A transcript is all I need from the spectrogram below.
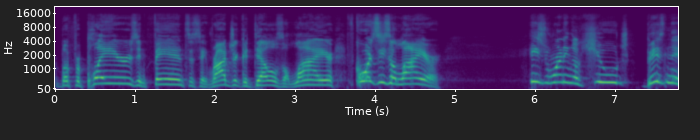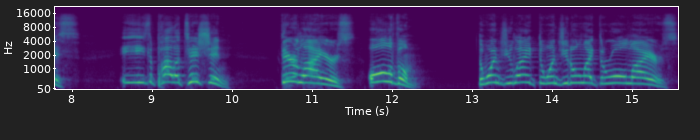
But for players and fans to say Roger Goodell's a liar, of course he's a liar. He's running a huge business. He's a politician. They're liars. All of them. The ones you like, the ones you don't like, they're all liars.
